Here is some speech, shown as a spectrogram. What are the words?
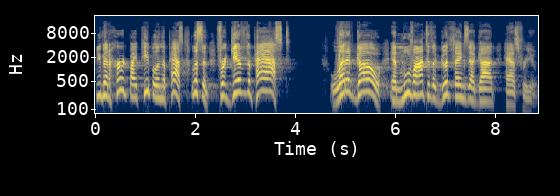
You've been hurt by people in the past. Listen, forgive the past. Let it go and move on to the good things that God has for you.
